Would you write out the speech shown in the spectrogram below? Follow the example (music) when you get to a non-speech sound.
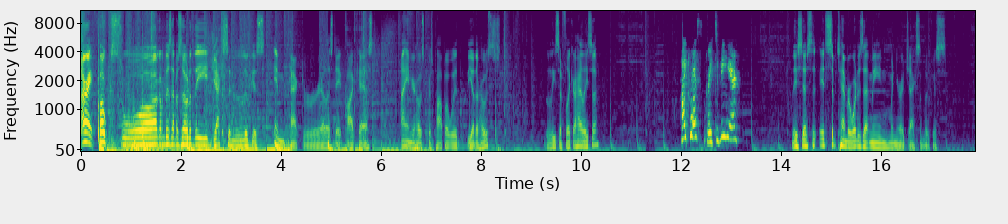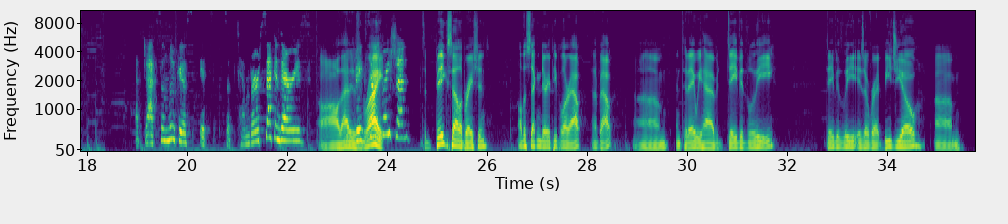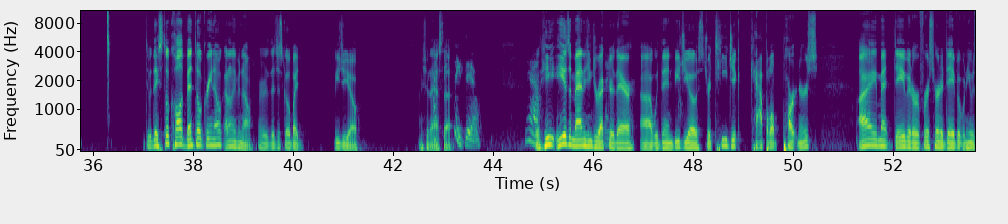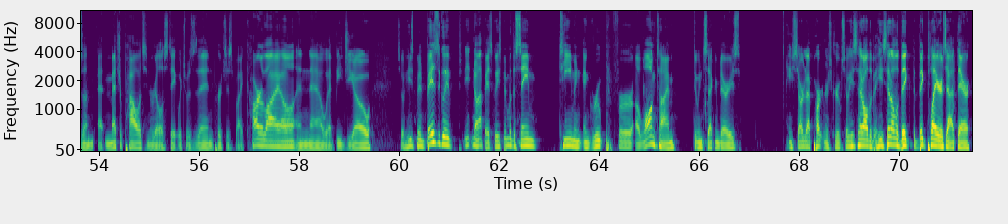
All right, folks, welcome to this episode of the Jackson Lucas Impact Real Estate Podcast. I am your host, Chris Papa, with the other host, Lisa Flicker. Hi, Lisa. Hi, Chris. Great to be here. Lisa, it's September. What does that mean when you're at Jackson Lucas? At Jackson Lucas, it's September secondaries. Oh, that is Big right. celebration. It's a big celebration. All the secondary people are out and about. Um, and today we have David Lei. David Lei is over at BGO. Um, do they still call it Bentall Green Oak? I don't even know. Or they just go by BGO? I should have asked that. They do. Yeah. Well, he, he is a managing director there uh, within BGO Strategic Capital Partners. I met David or first heard of David when he was on at Metropolitan Real Estate, which was then purchased by Carlyle and now at BGO. So he's been basically, no, not basically, he's been with the same team and, and group for a long time doing secondaries. He started at Partners Group, so he's had all the he's had all the big the big players out there.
